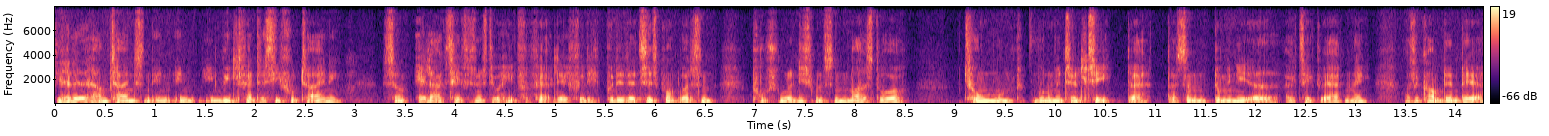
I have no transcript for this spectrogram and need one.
De havde lavet ham tegne sådan en, en, en vildt fantasifuld tegning, som alle arkitekter synes det var helt forfærdeligt, fordi på det der tidspunkt var det sådan postmodernismen sådan en meget stor tunge monumentalitet, der, der sådan dominerede arkitektverdenen. Ikke? Og så kom den der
